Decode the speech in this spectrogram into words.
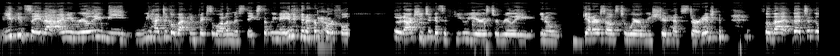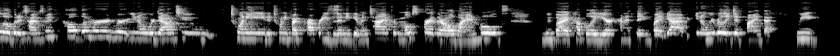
You could say that. I mean, really, we we had to go back and fix a lot of the mistakes that we made in our yeah. portfolio. So it actually took us a few years to really, you know, get ourselves to where we should have started. so that that took a little bit of time. So we've called the herd. We're you know we're down to 20 to 25 properties at any given time. For the most part, they're all buy and holds we buy a couple a year kind of thing. But yeah, you know, we really did find that we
